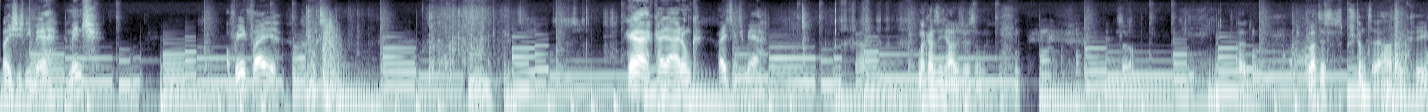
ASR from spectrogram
weiß ich nicht mehr. Mensch. Auf jeden Fall. Ja, keine Ahnung. Weiß ich nicht mehr. Ja. Man kann es nicht alles wissen. so. Also. Du hattest bestimmt sehr hart im Krieg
